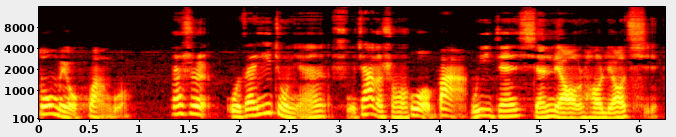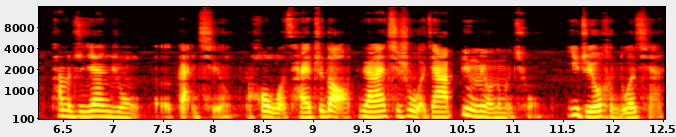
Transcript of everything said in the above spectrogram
都没有换过。但是我在一九年暑假的时候和我爸无意间闲聊，然后聊起他们之间这种呃感情，然后我才知道，原来其实我家并没有那么穷，一直有很多钱，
